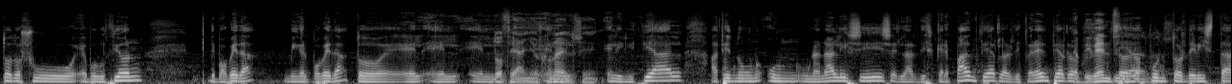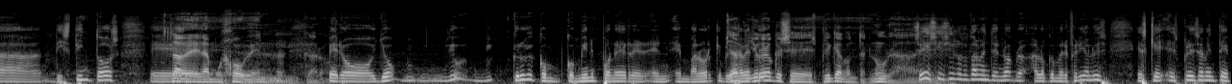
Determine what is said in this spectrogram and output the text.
toda su evolución de Poveda. Miguel Poveda, todo el, el, el 12 años con el- él, sí. el inicial, haciendo un, un- un análisis, las discrepancias, las diferencias, Las los- los, puntos de vista distintos. eh, Claro, era muy joven y claro. Pero yo, yo creo que con- conviene poner en, en valor que precisamente... yo creo que se explica con ternura. Sí, sí, sí, no, totalmente. No, a lo que me refería Luis es que es precisamente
